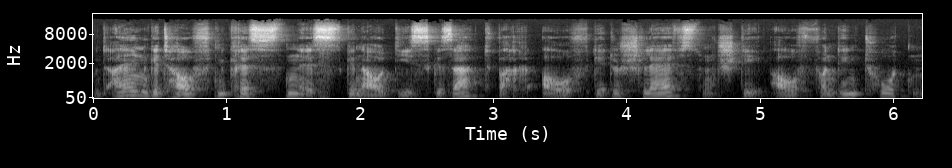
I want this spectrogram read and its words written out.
Und allen getauften Christen ist genau dies gesagt, wach auf, der du schläfst, und steh auf von den Toten.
